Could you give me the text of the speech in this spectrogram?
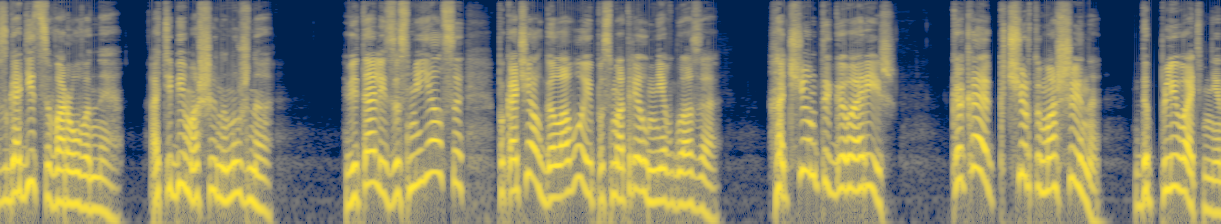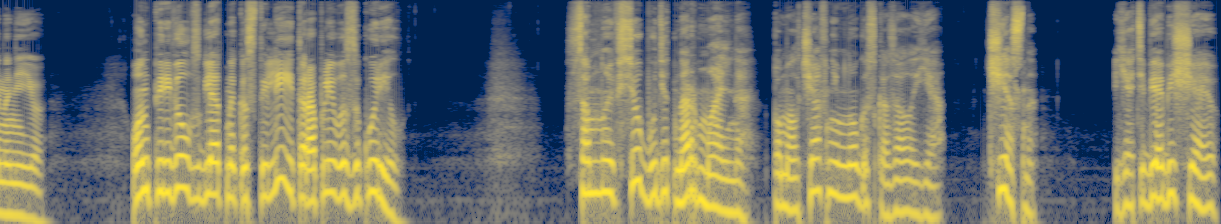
сгодится ворованная, а тебе машина нужна». Виталий засмеялся, покачал головой и посмотрел мне в глаза. «О чем ты говоришь? Какая к черту машина? Да плевать мне на нее. Он перевел взгляд на костыли и торопливо закурил. «Со мной все будет нормально», — помолчав немного, сказала я. «Честно. Я тебе обещаю.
